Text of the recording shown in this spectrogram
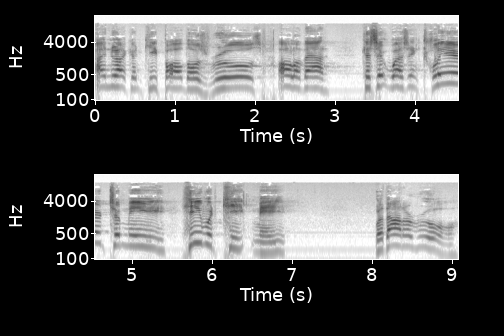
I knew I couldn't keep all those rules, all of that, because it wasn't clear to me He would keep me without a rule,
